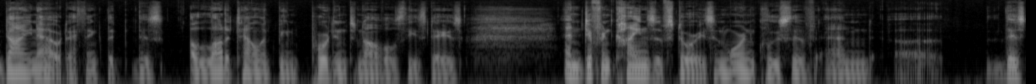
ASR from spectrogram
dying out. I think that there's a lot of talent being poured into novels these days and different kinds of stories and more inclusive and uh, there's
